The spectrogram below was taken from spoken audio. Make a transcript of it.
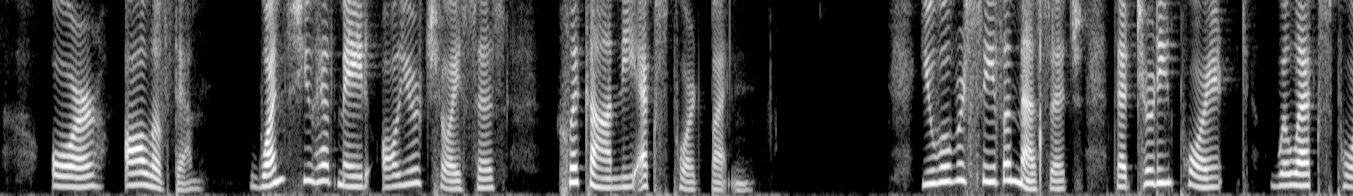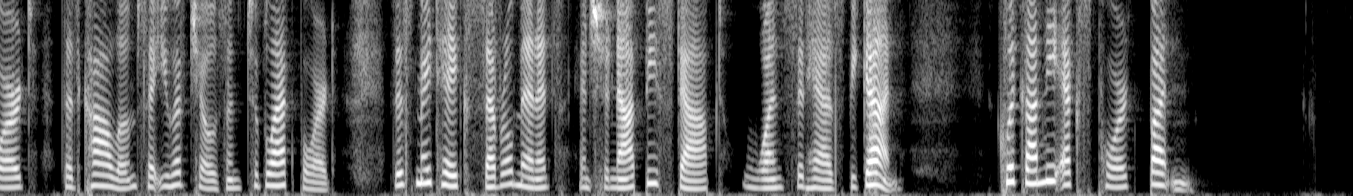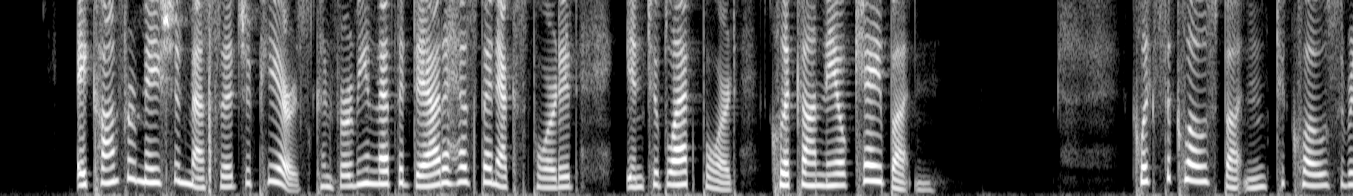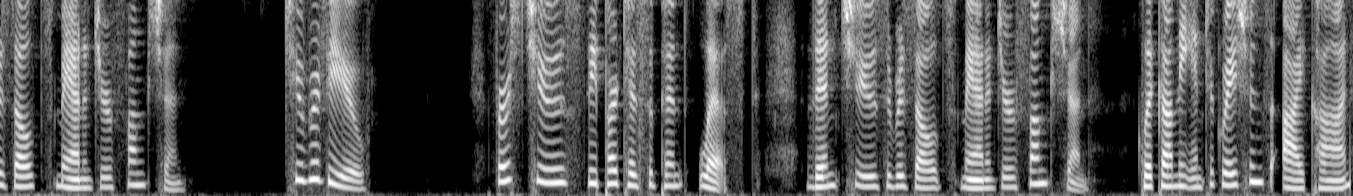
or all of them. Once you have made all your choices, click on the Export button you will receive a message that Turning Point will export the columns that you have chosen to Blackboard. This may take several minutes and should not be stopped once it has begun. Click on the Export button. A confirmation message appears confirming that the data has been exported into Blackboard. Click on the OK button. Click the Close button to close the Results Manager function. To review, first choose the participant list, then choose the Results Manager function. Click on the Integrations icon,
